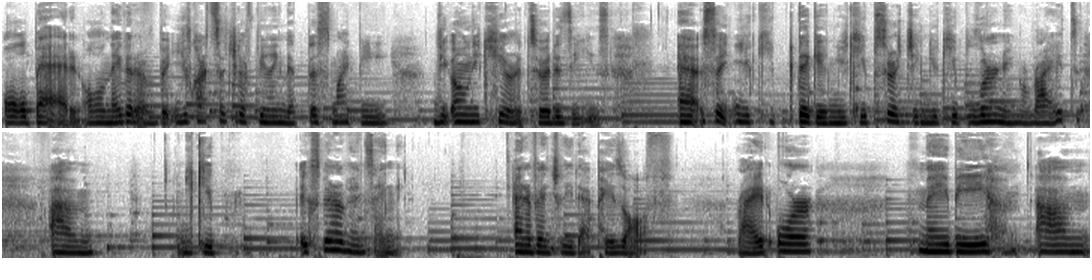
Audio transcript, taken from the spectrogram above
all bad and all negative, but you've got such a good feeling that this might be the only cure to a disease. Uh, so you keep digging, you keep searching, you keep learning, right? Um, you keep experimenting, and eventually that pays off, right? Or maybe um,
